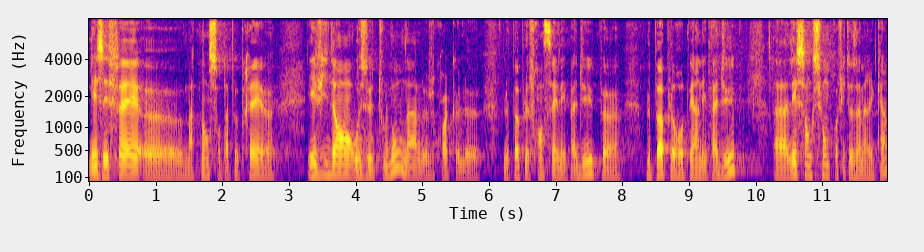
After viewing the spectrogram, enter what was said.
Les effets maintenant sont à peu près évidents aux yeux de tout le monde. Hein. je crois que le, peuple français n'est pas dupe, le peuple européen n'est pas dupe. les sanctions profitent aux Américains.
